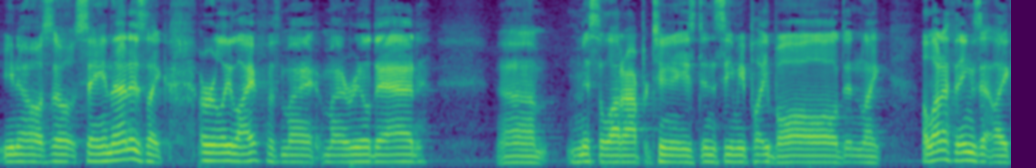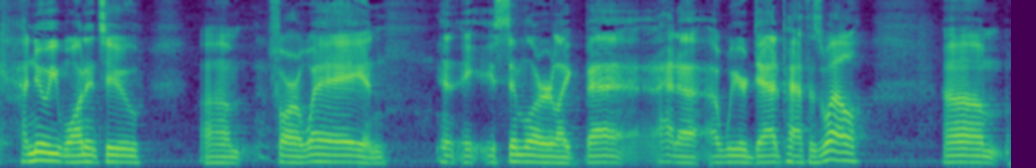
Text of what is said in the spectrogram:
you know, so saying that is like early life with my my real dad. Um, missed a lot of opportunities. Didn't see me play ball. Didn't like a lot of things that like I knew he wanted to. Um, far away and, and a, a similar like bad, had a, a weird dad path as well. Um,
